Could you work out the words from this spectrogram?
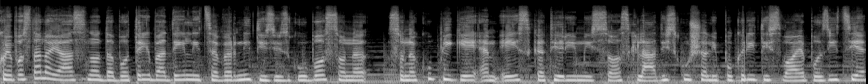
Ko je postalo jasno, da bo treba delnice vrniti z izgubo, so, na, so nakupi GME, s katerimi so skladi skušali pokriti svoje pozicije,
